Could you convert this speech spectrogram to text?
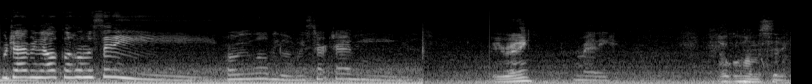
We're driving to Oklahoma City. Or we will be when we start driving. Are you ready? I'm ready. Oklahoma City.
